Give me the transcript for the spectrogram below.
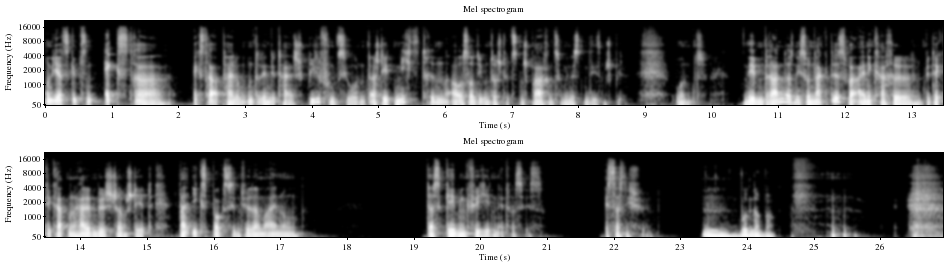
und jetzt gibt es ein extra extra Abteilung unter den Details, Spielfunktionen. Da steht nichts drin, außer die unterstützten Sprachen, zumindest in diesem Spiel. Und nebendran, das nicht so nackt ist, weil eine Kachel bedeckte gerade meinen halben Bildschirm steht. Bei Xbox sind wir der Meinung, dass Gaming für jeden etwas ist. Ist das nicht schön? Hm, wunderbar.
